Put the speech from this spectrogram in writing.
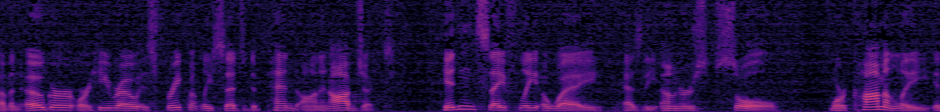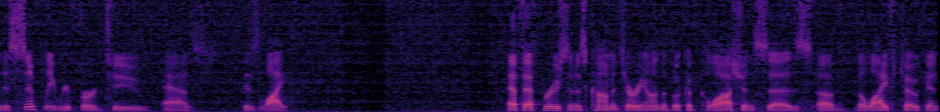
of an ogre or hero is frequently said to depend on an object, hidden safely away as the owner's soul. More commonly, it is simply referred to as his life. F. F. Bruce, in his commentary on the book of Colossians, says of the life token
